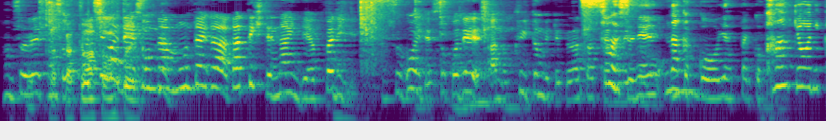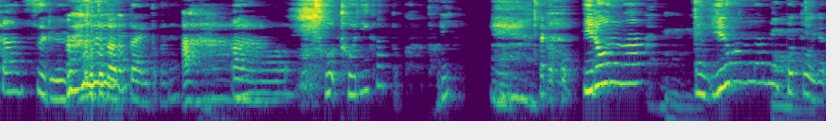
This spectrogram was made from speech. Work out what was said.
本当です。助かってますこっちまでそんな問題が上がってきてないんで、やっぱりすごいです。そこで、あの、食い止めてくださってそうですね。なんかこう、やっぱりこう、環境に関することだったりとかね。ああの、と鳥がとか、鳥？なんかこう、いろんな、いろんなね、ことをや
